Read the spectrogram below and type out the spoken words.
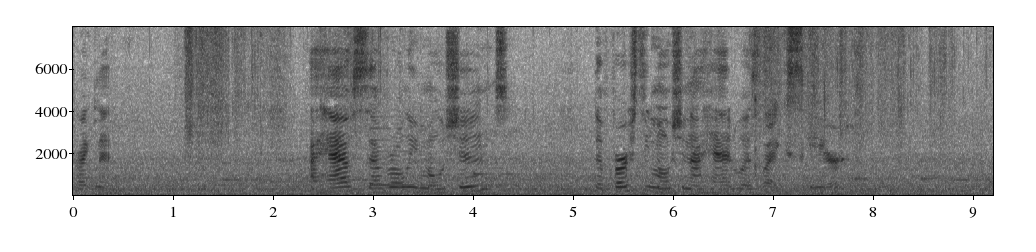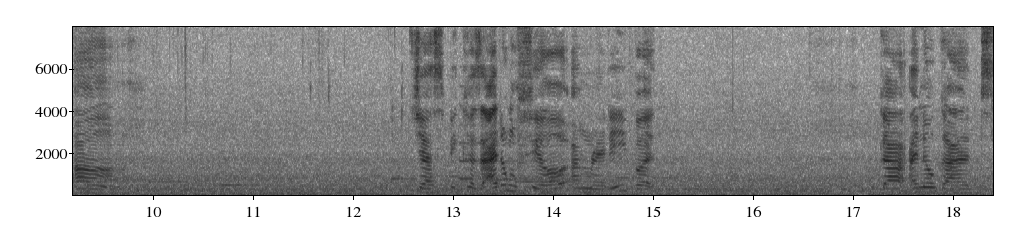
Pregnant. I have several emotions. The first emotion I had was like scare. Um, just because I don't feel I'm ready, but God, I know God's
